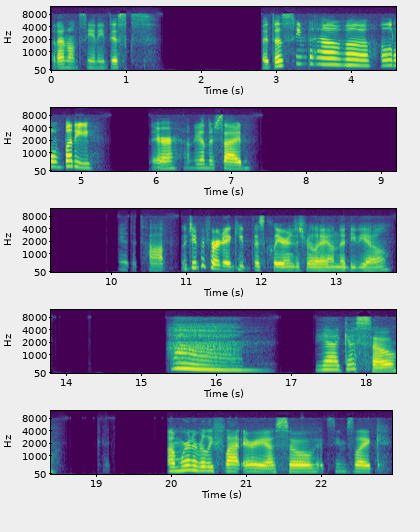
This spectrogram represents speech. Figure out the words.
but I don't see any discs. But it does seem to have a, a little buddy there on the other side. Near the top. Would you prefer to keep this clear and just rely on the DVL? Um, yeah, I guess so. Um, we're in a really flat area, so it seems like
